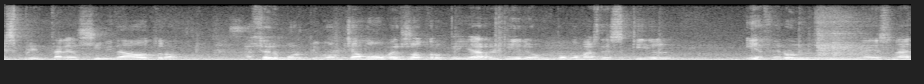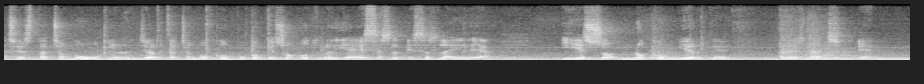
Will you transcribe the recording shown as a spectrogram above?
sprintar en subida a otro, hacer burpee box jump otro que ya requiere un poco más de skill y hacer un snatch touch and go o clean and jerk touch and go con poco peso otro día. Esa es, esa es la idea. Y eso no convierte al snatch en,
